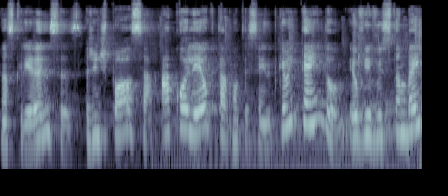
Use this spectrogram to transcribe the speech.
nas crianças, a gente possa acolher o que está acontecendo, porque eu entendo, eu vivo isso também.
